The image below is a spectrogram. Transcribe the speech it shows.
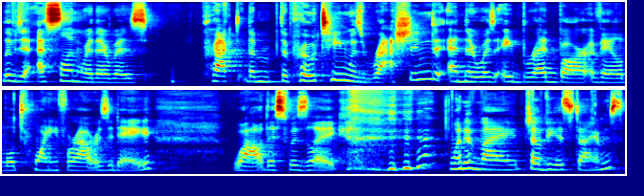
lived at Esalen where there was pract- the, the protein was rationed and there was a bread bar available 24 hours a day. Wow, this was like one of my chubbiest times.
